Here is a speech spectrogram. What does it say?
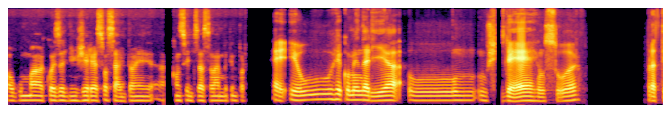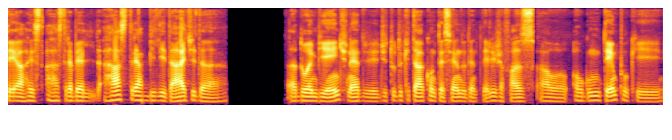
alguma coisa de engenharia social. Então a conscientização é muito importante. É, eu recomendaria um, um XDR, um SOAR, para ter a rastreabilidade da, do ambiente, né, de, de tudo que está acontecendo dentro dele. Já faz algum tempo que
